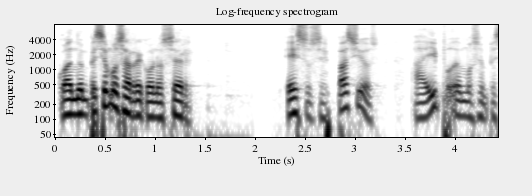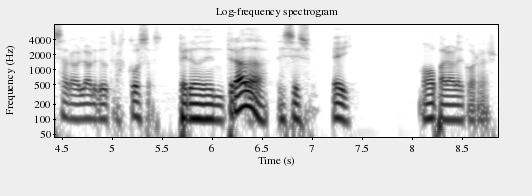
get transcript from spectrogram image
Cuando empecemos a reconocer esos espacios, ahí podemos empezar a hablar de otras cosas. Pero de entrada es eso, hey, vamos a parar de correr.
